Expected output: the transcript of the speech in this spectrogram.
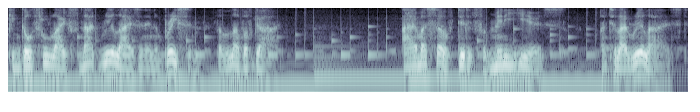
can go through life not realizing and embracing the love of God. I myself did it for many years until I realized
